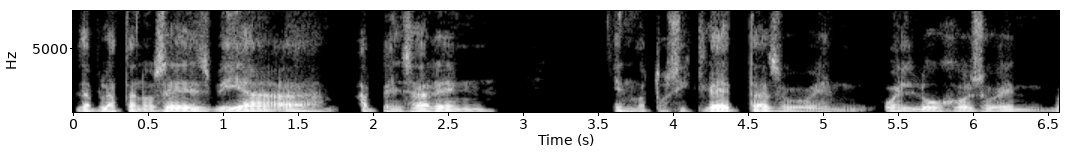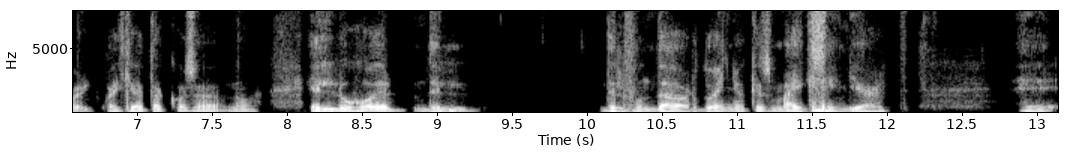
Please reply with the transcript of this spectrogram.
la plata no se desvía a, a pensar en, en motocicletas o en, o en lujos o en cualquier otra cosa, no. El lujo del, del, fundador dueño que es Mike Sinyard, eh,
